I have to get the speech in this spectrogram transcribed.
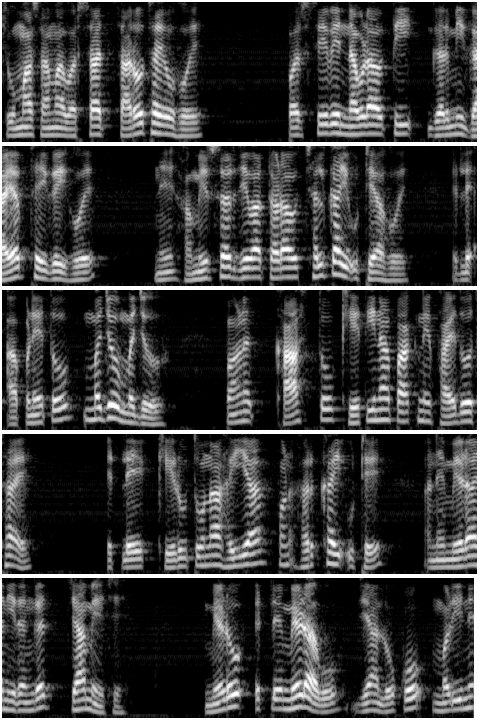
ચોમાસામાં વરસાદ સારો થયો હોય, પરસેવે નવડાવતી ગરમી ગાયબ થઈ ગઈ હોય ને હમીરસર જેવા તળાવ છલકાઈ ઉઠ્યા હોય, એટલે આપણે તો મજો મજો. પણ ખાસ તો ખેતીના પાકને ફાયદો થાય, એટલે ખેડૂતોના હૈયા પણ હરખાઈ ઉઠે અને મેળાની રંગત જામે છે. મેળો એટલે મેળાવો જ્યાં લોકો મળીને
